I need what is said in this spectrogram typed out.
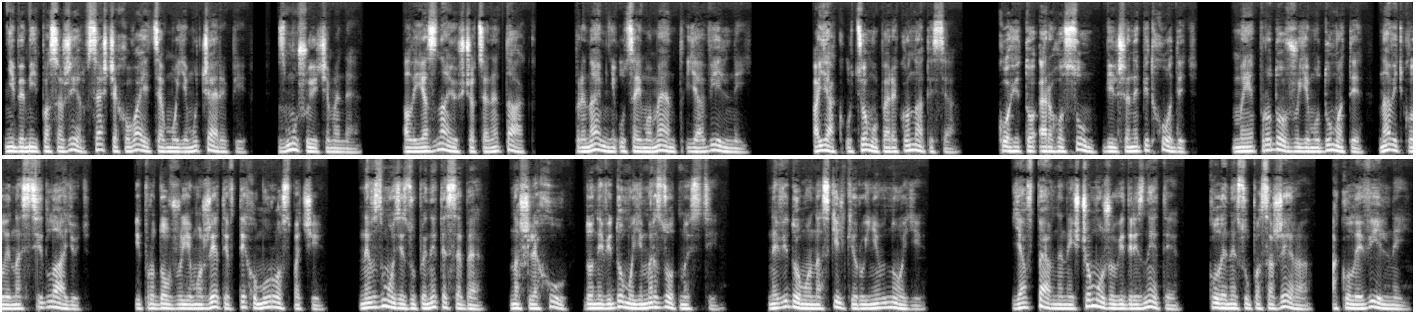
ніби мій пасажир все ще ховається в моєму черепі, змушуючи мене. Але я знаю, що це не так. Принаймні у цей момент я вільний. А як у цьому переконатися? Когіто ергосум більше не підходить. Ми продовжуємо думати, навіть коли нас сідлають, і продовжуємо жити в тихому розпачі, не в змозі зупинити себе на шляху до невідомої мерзотності, невідомо наскільки руйнівної. Я впевнений, що можу відрізнити, коли несу пасажира, а коли вільний.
